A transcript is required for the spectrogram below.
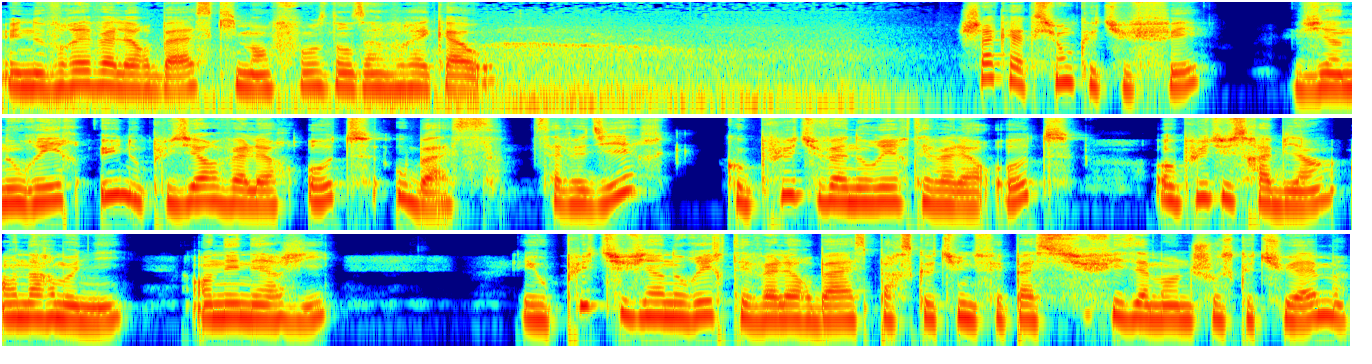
Une vraie valeur basse qui m'enfonce dans un vrai chaos. Chaque action que tu fais vient nourrir une ou plusieurs valeurs hautes ou basses. Ça veut dire qu'au plus tu vas nourrir tes valeurs hautes, au plus tu seras bien, en harmonie, en énergie, et au plus tu viens nourrir tes valeurs basses parce que tu ne fais pas suffisamment de choses que tu aimes,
